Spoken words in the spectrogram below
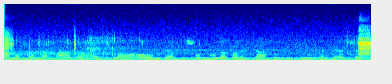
lange blonde Haare, eisblaue Augen werden Sie schon hundertmal im Fernsehen gesehen, können Sie als Stefan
